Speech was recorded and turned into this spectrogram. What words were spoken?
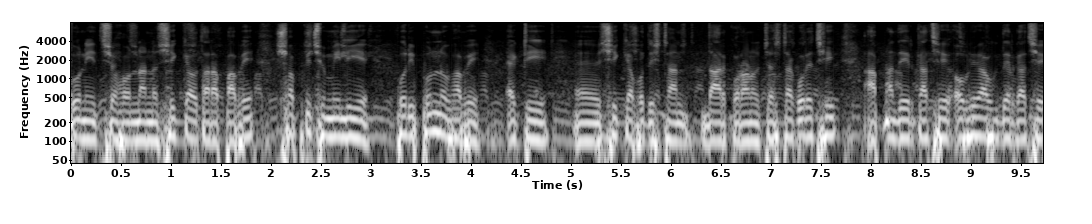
গণিত সহ অন্যান্য শিক্ষাও তারা পাবে। সব কিছু মিলিয়ে পরিপূর্ণভাবে একটি শিক্ষা প্রতিষ্ঠান দাঁড় করানোর চেষ্টা করেছি। আপনাদের কাছে, অভিভাবকদের কাছে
